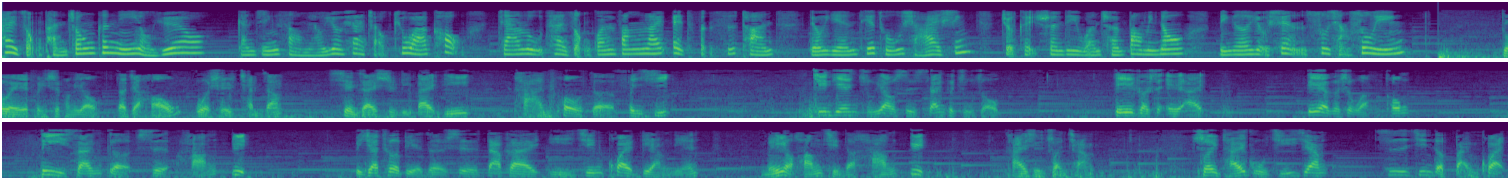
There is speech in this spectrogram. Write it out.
蔡总盘中跟你有约哦，赶紧扫描右下角 QR code 加入蔡总官方 Line@ 粉丝团，留言贴图小爱心就可以顺利完成报名哦，名额有限，速抢速赢。各位粉丝朋友，大家好，我是陈章，现在是礼拜一盘后的分析，今天主要是三个主轴，第一个是 AI，第二个是网通。第三个是航运，比较特别的是，大概已经快两年没有行情的航运开始转强，所以台股即将资金的板块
